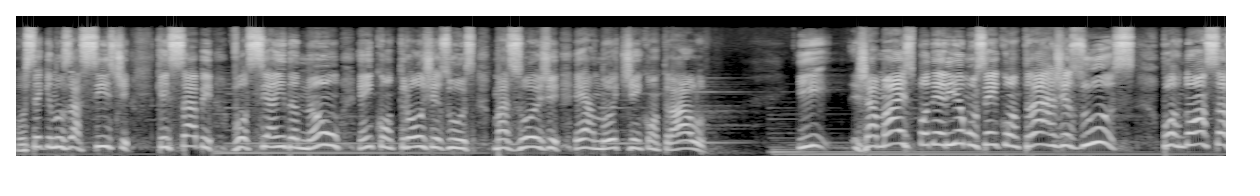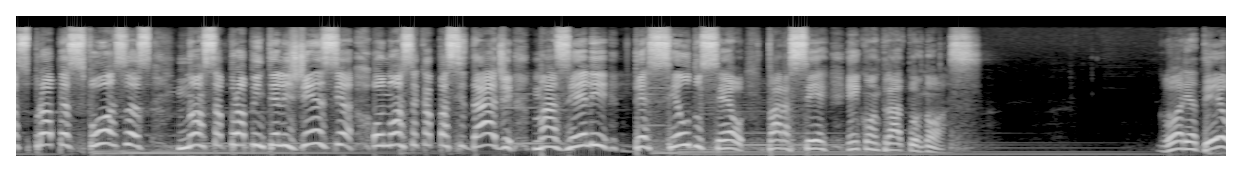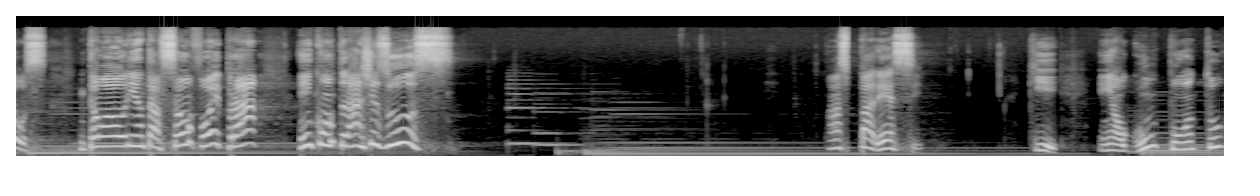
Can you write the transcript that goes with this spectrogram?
você que nos assiste, quem sabe você ainda não encontrou Jesus, mas hoje é a noite de encontrá-lo. E jamais poderíamos encontrar Jesus por nossas próprias forças, nossa própria inteligência ou nossa capacidade, mas Ele desceu do céu para ser encontrado por nós. Glória a Deus. Então a orientação foi para encontrar Jesus. Mas parece que em algum ponto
